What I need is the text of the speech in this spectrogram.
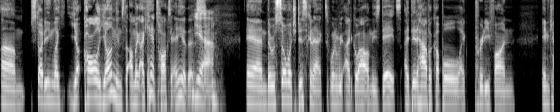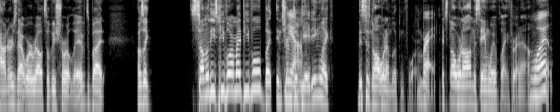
um, studying like y- Carl Jung and stuff. I'm like I can't talk to any of this Yeah. and there was so much disconnect when we I'd go out on these dates. I did have a couple like pretty fun encounters that were relatively short lived, but I was like, some of these people are my people, but in terms Yeah. of dating, like this is not what I'm looking for. Right. It's not we're not on the same wavelength right now. What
